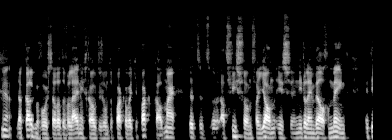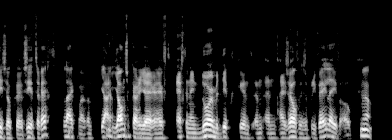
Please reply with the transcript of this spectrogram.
Ja. Dan kan ik me voorstellen dat de verleiding groot is om te pakken wat je pakken kan. Maar het, het advies van, van Jan is uh, niet alleen wel gemeend, het is ook uh, zeer terecht, lijkt me. Want ja, Ja. Jan's carrière heeft echt een enorme dip gekend en, en hij zelf in zijn privéleven ook. Ja.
